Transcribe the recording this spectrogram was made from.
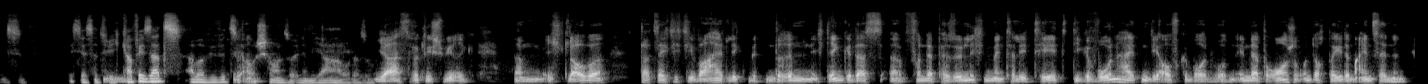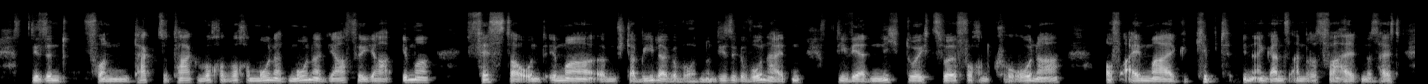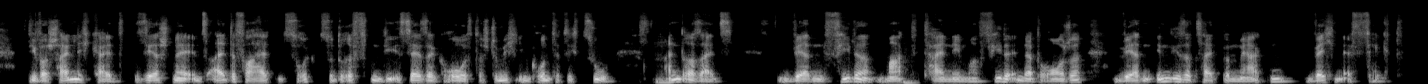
Ist jetzt natürlich mhm. Kaffeesatz, aber wie wird sie ausschauen, so in einem Jahr oder so? Ja, ist wirklich schwierig. Ähm, ich glaube, tatsächlich die Wahrheit liegt mittendrin. Ich denke, dass äh, von der persönlichen Mentalität die Gewohnheiten, die aufgebaut wurden in der Branche und auch bei jedem Einzelnen, die sind von Tag zu Tag, Woche, Woche, Monat, Monat, Jahr für Jahr immer fester und immer ähm, stabiler geworden. Und diese Gewohnheiten, die werden nicht durch zwölf Wochen Corona auf einmal gekippt in ein ganz anderes Verhalten. Das heißt, die Wahrscheinlichkeit, sehr schnell ins alte Verhalten zurückzudriften, die ist sehr, sehr groß. Da stimme ich Ihnen grundsätzlich zu. Mhm. Andererseits werden viele Marktteilnehmer, viele in der Branche, werden in dieser Zeit bemerken, welchen Effekt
